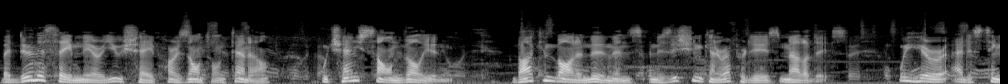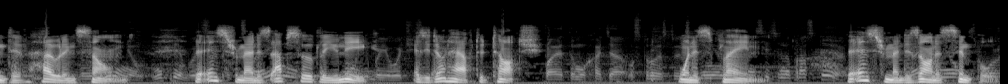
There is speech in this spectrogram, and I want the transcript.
By doing the same near U-shaped horizontal antenna, we change sound volume. By combining movements, a musician can reproduce melodies. We hear a distinctive howling sound. The instrument is absolutely unique, as you don't have to touch when it's playing. The instrument design is simple.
